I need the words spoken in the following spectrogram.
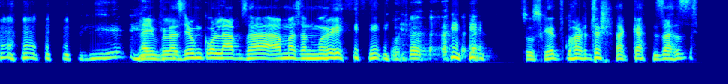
La inflación colapsa, Amazon mueve sus headquarters a Kansas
